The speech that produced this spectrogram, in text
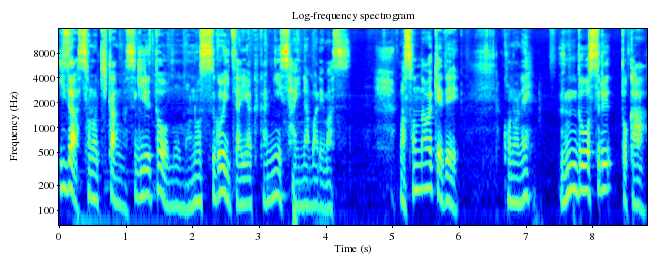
いざその期間が過ぎるともうものすごい罪悪感に苛まれます。まあ、そんなわけでこのね運動するとか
